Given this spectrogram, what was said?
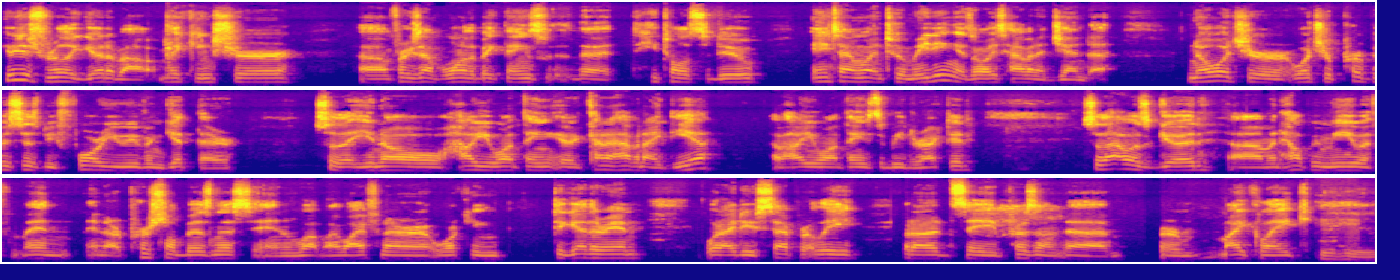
he was just really good about making sure, um, for example, one of the big things that he told us to do anytime we went into a meeting is always have an agenda. Know what your what your purpose is before you even get there, so that you know how you want things. Kind of have an idea of how you want things to be directed. So that was good um, and helping me with in, in our personal business and what my wife and I are working together in, what I do separately. But I would say President uh, or Mike Lake. Mm-hmm.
